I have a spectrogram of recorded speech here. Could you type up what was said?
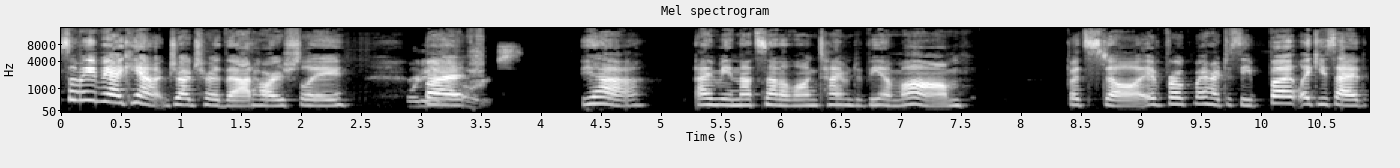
So maybe I can't judge her that harshly. But- hours. Yeah. I mean, that's not a long time to be a mom. But still, it broke my heart to see. But like you said,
